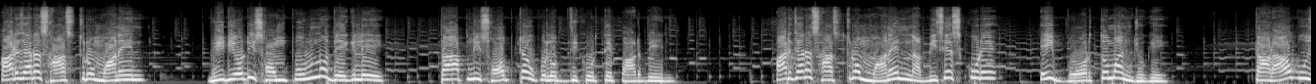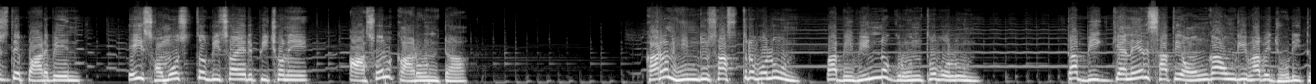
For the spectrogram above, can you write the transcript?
আর যারা শাস্ত্র মানেন, ভিডিওটি সম্পূর্ণ দেখলে তা আপনি সবটা উপলব্ধি করতে পারবেন। আর যারা শাস্ত্র মানেন না, বিশেষ করে এই বর্তমান যুগে, তারাও বুঝতে পারবেন এই সমস্ত বিষয়ের পিছনে আসল কারণটা। কারণ হিন্দু শাস্ত্র বলুন বা বিভিন্ন গ্রন্থ বলুন, তা বিজ্ঞানের সাথে অঙ্গাঅঙ্গিভাবে জড়িত।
